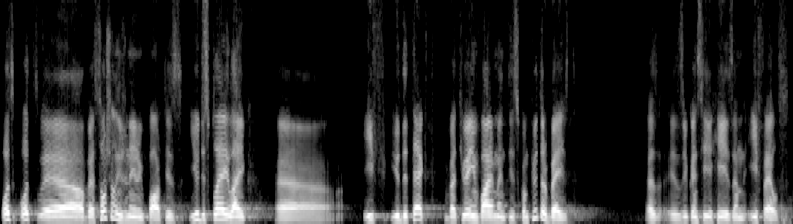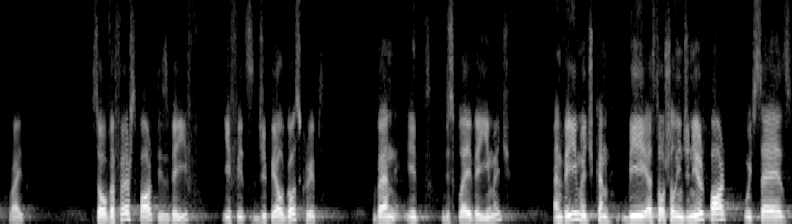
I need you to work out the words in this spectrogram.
What, what uh, the social engineering part is, you display like uh, if you detect that your environment is computer-based, as, as you can see here is an if-else, right? So the first part is the if. If it's GPL Go script, then it displays the image. And the image can be a social engineered part, which says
